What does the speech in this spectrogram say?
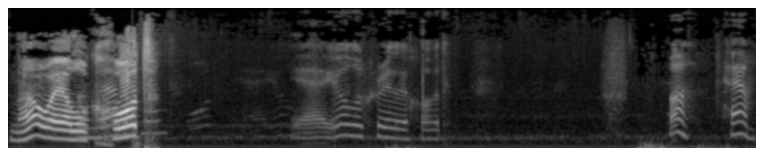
Now I look On hot. Yeah, you look really hot. Ah, ham.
